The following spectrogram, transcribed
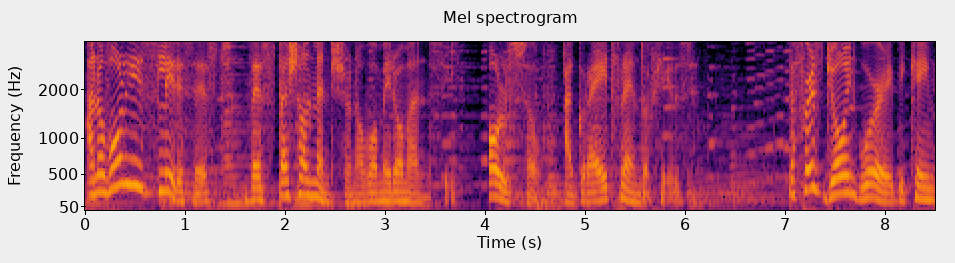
And of all his lyricists, there's special mention of Homero Manzi, also a great friend of his. The first joint work became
